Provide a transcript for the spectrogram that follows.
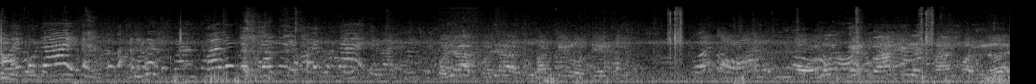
ขอให้พูดได้ มาเล่นกันเล่นนี่ขอให้พูดได้ ขออนุญาตขออนุญาตบังกิ้งโหลดดิ้งขอรถแค่ร้านที่เดินทางผ่อนไปเลย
